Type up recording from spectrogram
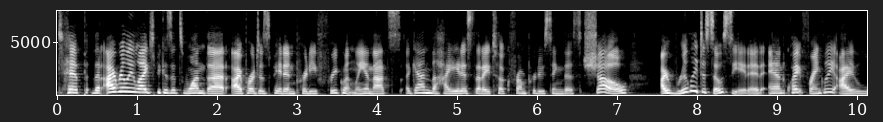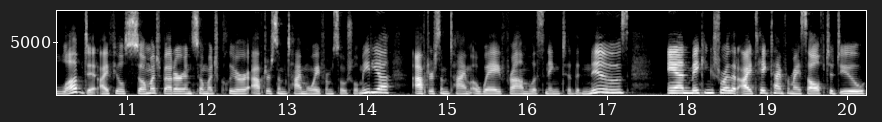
tip that I really liked because it's one that I participate in pretty frequently. And that's, again, the hiatus that I took from producing this show. I really dissociated. And quite frankly, I loved it. I feel so much better and so much clearer after some time away from social media, after some time away from listening to the news, and making sure that I take time for myself to do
